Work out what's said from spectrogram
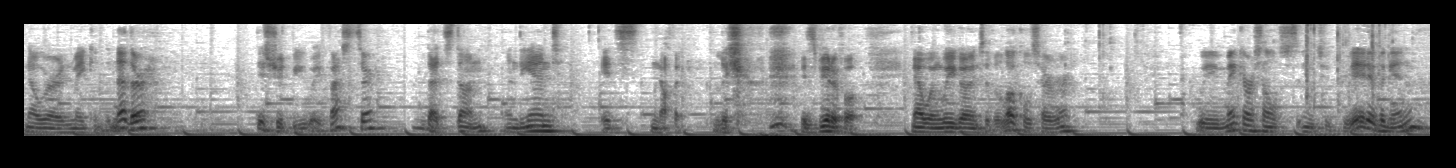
Now we're making the nether. This should be way faster. That's done. In the end, it's nothing. it's beautiful. Now when we go into the local server, we make ourselves into creative again,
